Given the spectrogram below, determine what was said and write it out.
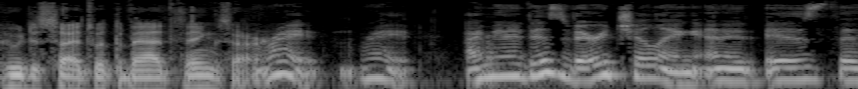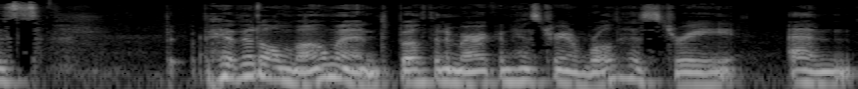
who decides what the bad things are? Right, right. I mean, it is very chilling, and it is this pivotal moment, both in American history and world history. And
